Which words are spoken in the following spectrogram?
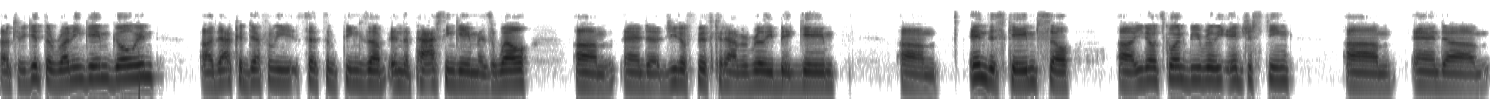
uh, could get the running game going, uh, that could definitely set some things up in the passing game as well. Um, and uh, Geno Smith could have a really big game um, in this game. So, uh, you know, it's going to be really interesting. Um, and um,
